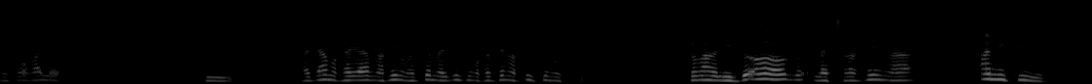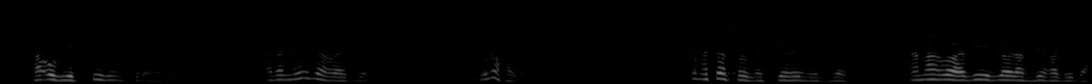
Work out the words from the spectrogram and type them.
לכאורה לא. כי אדם חייב, מכין ומשקה, מלביש ומכסה, מכתיס ומוציא. כלומר, לדאוג לצרכים האמיתיים, האובייקטיביים של ההורים. אבל מעבר לזה, הוא לא חייב. גם התוספות מזכירים את זה. אמר לו אביו לא להחזיר אבדה.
